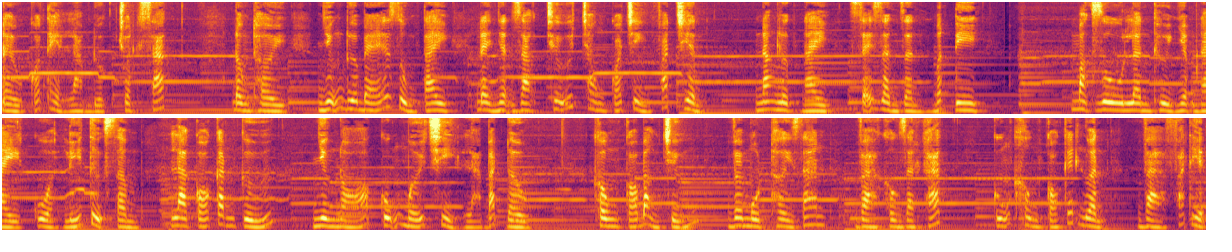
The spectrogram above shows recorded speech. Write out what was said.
đều có thể làm được chuẩn xác. Đồng thời, những đứa bé dùng tay để nhận dạng chữ trong quá trình phát triển, năng lực này sẽ dần dần mất đi. Mặc dù lần thử nghiệm này của Lý Tử Sầm là có căn cứ, nhưng nó cũng mới chỉ là bắt đầu. Không có bằng chứng về một thời gian và không gian khác, cũng không có kết luận và phát hiện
